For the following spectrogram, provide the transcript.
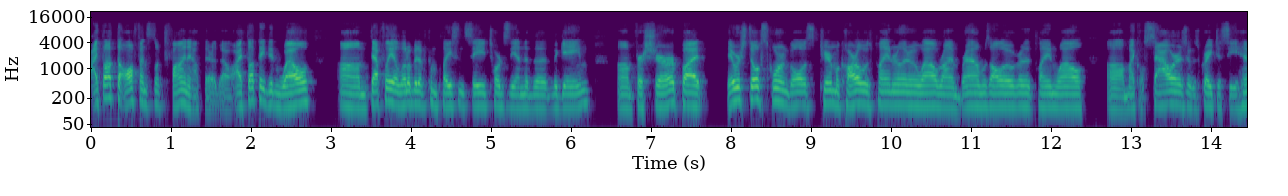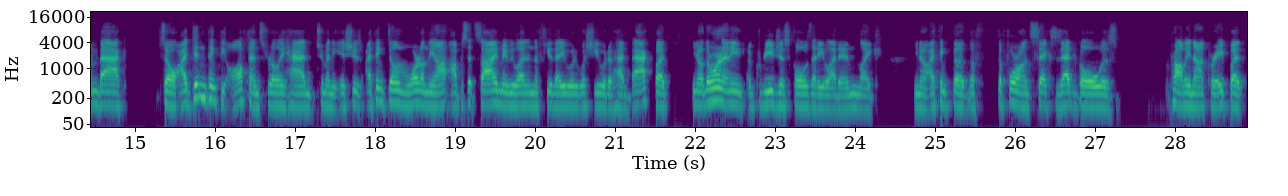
I thought the offense looked fine out there, though. I thought they did well. Um, definitely a little bit of complacency towards the end of the, the game, um, for sure. But they were still scoring goals. Kieran McArdle was playing really, really well. Ryan Brown was all over the playing well. Uh, Michael Sowers, it was great to see him back. So I didn't think the offense really had too many issues. I think Dillon Ward on the opposite side maybe let in a few that he would wish he would have had back, but you know there weren't any egregious goals that he let in. Like you know, I think the the the four on six Zed goal was probably not great, but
